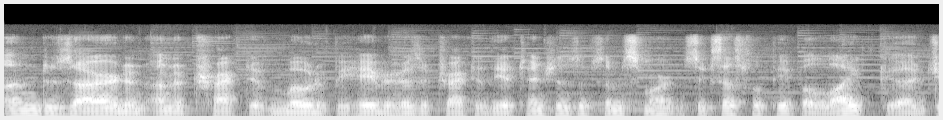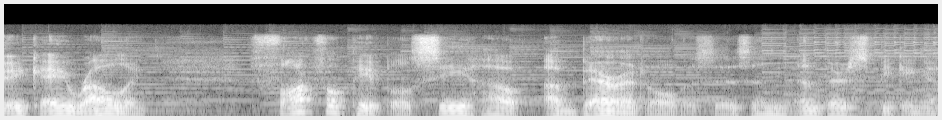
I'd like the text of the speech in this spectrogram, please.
undesired and unattractive mode of behavior has attracted the attentions of some smart and successful people like uh, J.K. Rowling thoughtful people see how aberrant all this is and, and they're speaking out.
